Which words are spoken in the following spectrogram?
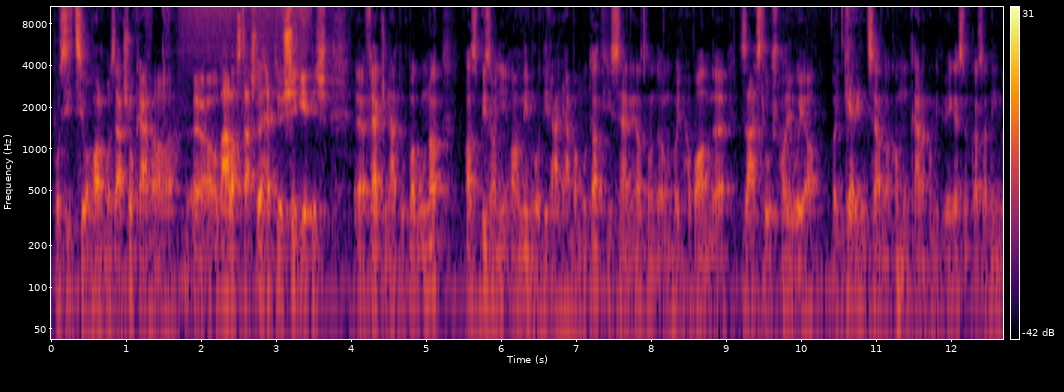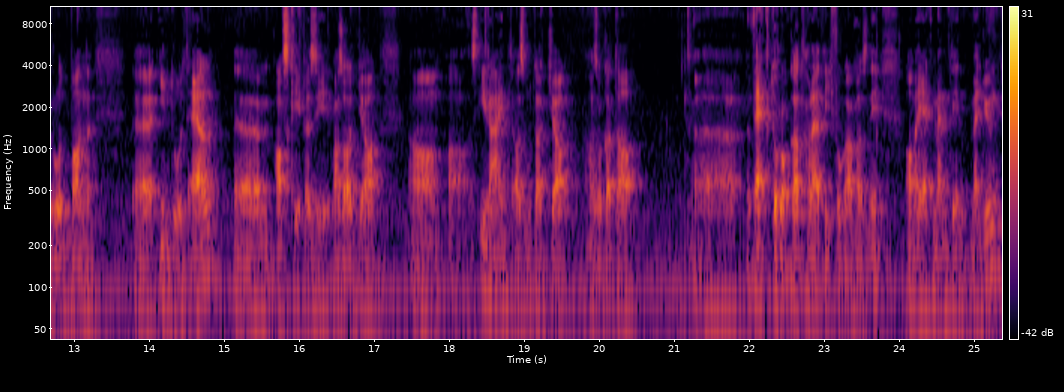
pozíció halmozás okán a, a választás lehetőségét is felkínáltuk magunknak, az bizony a Nimrod irányába mutat, hiszen én azt gondolom, hogy ha van zászlós hajója, vagy gerince annak a munkának, amit végeztünk, az a Nimrodban indult el, az képezi, az adja az irányt, az mutatja azokat a vektorokat, ha lehet így fogalmazni, amelyek mentén megyünk.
